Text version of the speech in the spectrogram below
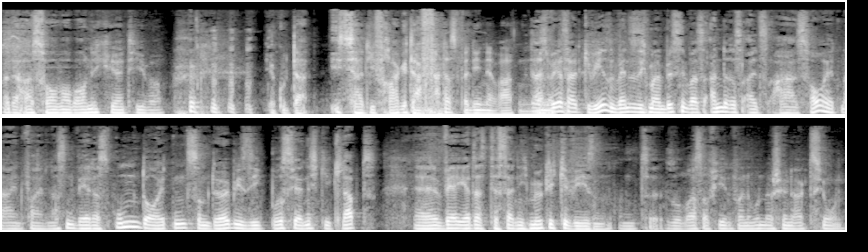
Bei der HSV war aber auch nicht kreativer. ja gut, da ist ja die Frage, darf man das bei denen erwarten? Das wäre es okay. halt gewesen, wenn sie sich mal ein bisschen was anderes als HSV hätten einfallen lassen, wäre das Umdeuten zum Derby-Siegbus ja nicht geklappt äh, wäre ja das, das ja nicht möglich gewesen. Und äh, so war es auf jeden Fall eine wunderschöne Aktion.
